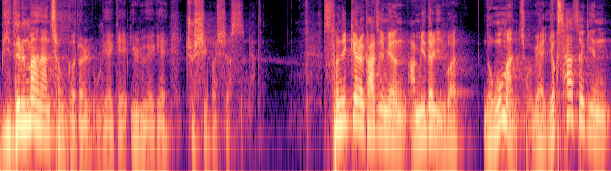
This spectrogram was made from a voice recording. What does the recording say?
믿을 만한 증거를 우리에게 인류에게 주신 것이었습니다. 선입견을 가지면 안 믿을 이유가 너무 많죠. 왜? 역사적인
